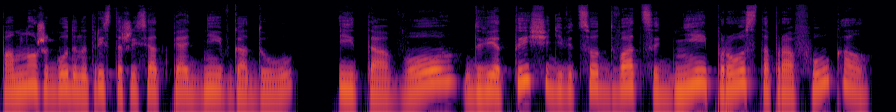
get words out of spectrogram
помножи годы на 365 дней в году. Итого 2920 дней просто профукал.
